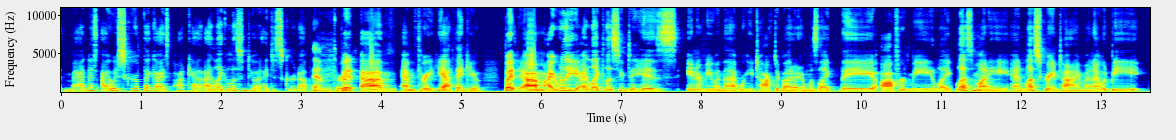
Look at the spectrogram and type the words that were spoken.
is it Madness? I always screw up that guy's podcast. I like listen to it. I just screwed up. M3. But um, M3. Yeah, thank you. But um, I really I liked listening to his interview in that where he talked about it and was like, they offered me like less money and less screen time, and I would be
